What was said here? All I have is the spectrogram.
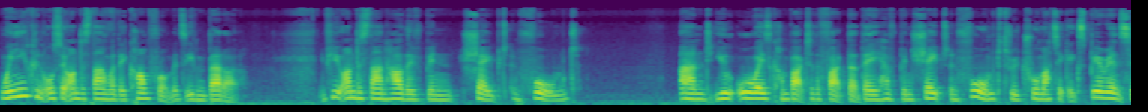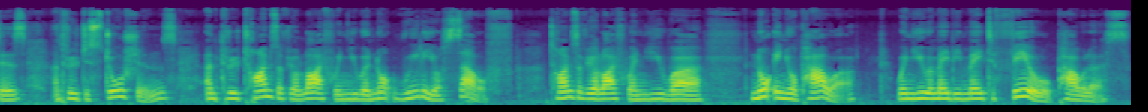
When you can also understand where they come from, it's even better. If you understand how they've been shaped and formed, and you always come back to the fact that they have been shaped and formed through traumatic experiences and through distortions and through times of your life when you were not really yourself, times of your life when you were not in your power, when you were maybe made to feel powerless.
